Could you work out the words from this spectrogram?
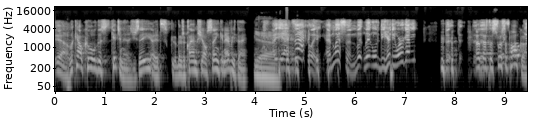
Yeah, look how cool this kitchen is. You see, it's there's a clamshell sink and everything. Yeah, uh, yeah, exactly. and listen, li- li- do you hear the organ? The, the, oh, that's the Swiss, Swiss polka. polka.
